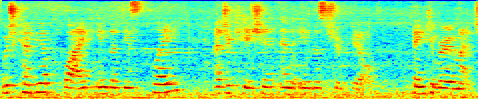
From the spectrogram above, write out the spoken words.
which can be applied in the display, education, and industry field. Thank you very much.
